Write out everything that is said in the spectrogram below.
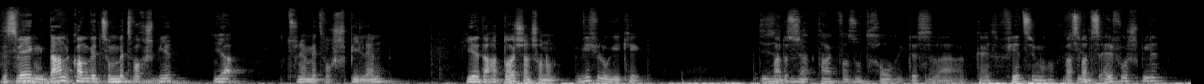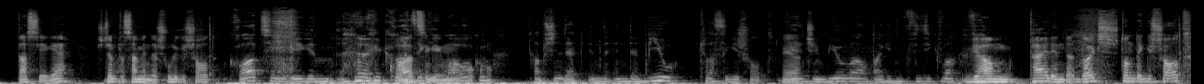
Deswegen, dann kommen wir zum Mittwochspiel. Ja, Zu den Mittwochspielen. Hier, da hat Deutschland schon um wie viel Uhr gekickt? dieser, War das- dieser Tag war so traurig. Das Bruder. war geil. 14 Uhr. Was war das 11 Uhr Spiel? Das hier, gell? Stimmt, das haben wir in der Schule geschaut. Kroatien gegen Kroatien, gegen gegen Marokko. Marokko. Habe ich in der, in, in der Bio-Klasse geschaut. Ja. Während ich in Bio war und da geht in Physik war. Wir haben Teil in der Deutschstunde geschaut.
